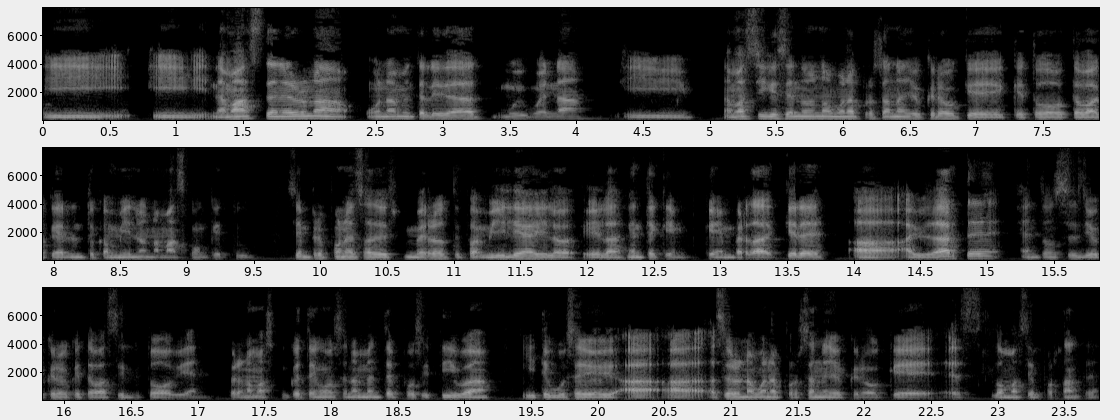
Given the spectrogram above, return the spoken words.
y, y, nada más tener una, una mentalidad muy buena y nada más sigue siendo una buena persona, yo creo que, que, todo te va a caer en tu camino, nada más con que tú siempre pones a Dios primero a tu familia y, la gente que, que, en verdad quiere uh, ayudarte, entonces yo creo que te va a salir todo bien. Pero nada más con que tengas una mente positiva y te guste a, a, ser una buena persona, yo creo que es lo más importante.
